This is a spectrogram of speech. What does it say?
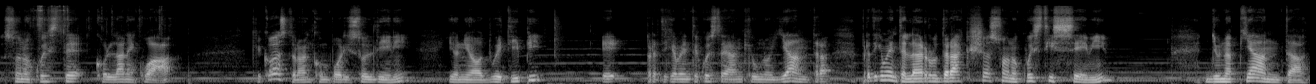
Sono queste collane qua, che costano anche un po' di soldini io ne ho due tipi e praticamente questo è anche uno yantra. Praticamente la Rudraksha sono questi semi di una pianta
